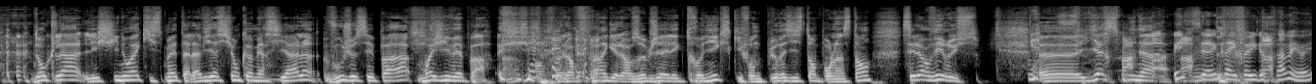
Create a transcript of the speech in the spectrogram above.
Donc là, les Chinois qui se mettent à l'aviation commerciale, vous je sais pas, moi j'y vais pas. hein. Entre leurs fringues et leurs objets électroniques, ce qui font de plus résistant pour l'instant, c'est leur virus. Euh, Yasmina, Oui, c'est vrai que j'avais pas eu comme ça, mais oui.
